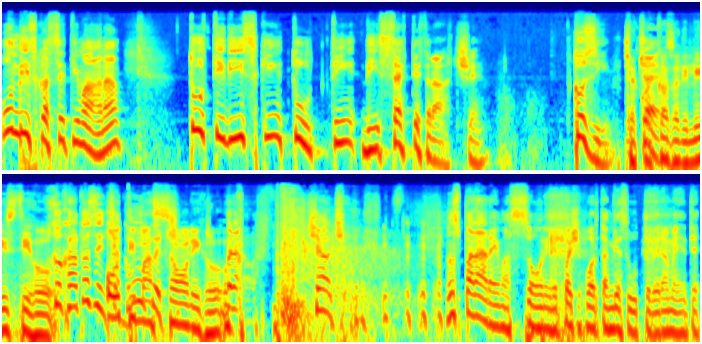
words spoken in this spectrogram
Un disco a settimana, tutti i dischi, tutti di sette tracce. così. C'è Cioè, qualcosa di mistico co- qualcosa- cioè, o di massonico. Bra- c'è- c'è- non sparare ai massoni che poi ci portano via tutto, veramente.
